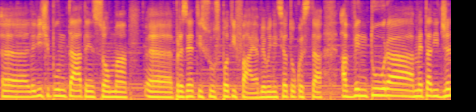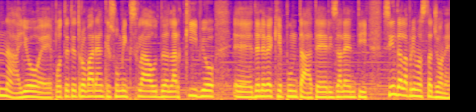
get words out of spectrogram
eh, le 10 puntate insomma eh, presenti su Spotify. Abbiamo iniziato questa avventura a metà di gennaio e potete trovare anche su Mixcloud l'archivio eh, delle vecchie puntate risalenti sin dalla prima stagione.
